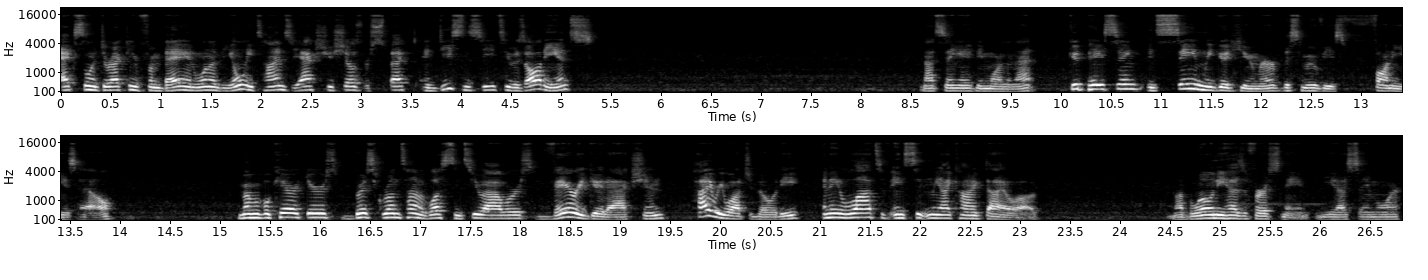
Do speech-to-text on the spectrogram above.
excellent directing from Bay, and one of the only times he actually shows respect and decency to his audience. Not saying anything more than that. Good pacing, insanely good humor. This movie is funny as hell. Memorable characters, brisk runtime of less than two hours, very good action, high rewatchability, and a lot of instantly iconic dialogue. My baloney has a first name. Need I say more?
